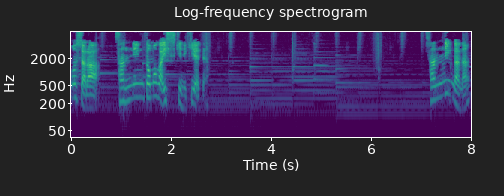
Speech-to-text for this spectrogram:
そしたら、3人ともが意識に消えてん。3人がな、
